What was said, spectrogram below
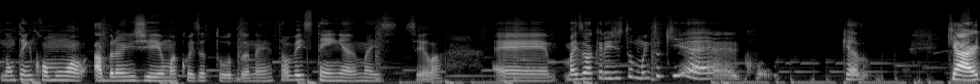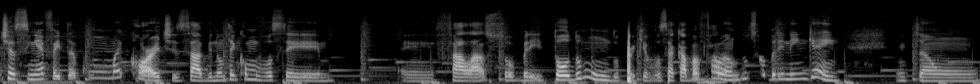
não tem como abranger uma coisa toda, né? Talvez tenha, mas sei lá. É, mas eu acredito muito que é. Que a, que a arte, assim, é feita com recortes, sabe? Não tem como você é, falar sobre todo mundo, porque você acaba falando sobre ninguém. Então.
